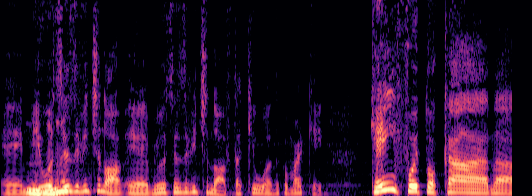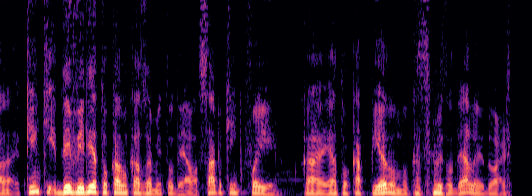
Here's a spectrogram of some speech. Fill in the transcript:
é, Uhum. 1829, é, 1829, tá aqui o ano que eu marquei. Quem foi tocar na. Quem que deveria tocar no casamento dela? Sabe quem que foi? Ia tocar piano no casamento dela, Eduardo?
